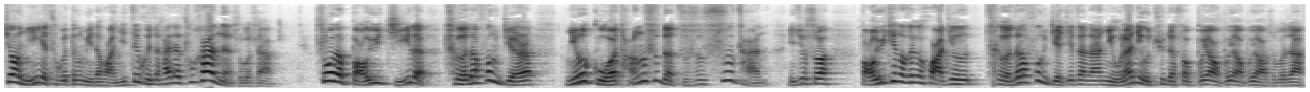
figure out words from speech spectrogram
叫你也出个灯谜的话，你这会子还在出汗呢，是不是？说的宝玉急了，扯得凤姐儿扭果糖似的，只是思惨。也就是说，宝玉听到这个话，就扯着凤姐就在那扭来扭去的说不要不要不要，是不是？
